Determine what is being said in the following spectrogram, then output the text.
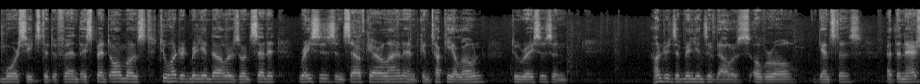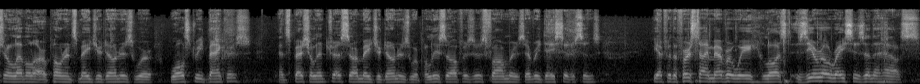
more seats to defend. They spent almost $200 million on Senate races in South Carolina and Kentucky alone, two races, and hundreds of millions of dollars overall against us. At the national level, our opponents' major donors were Wall Street bankers and special interests. Our major donors were police officers, farmers, everyday citizens Yet for the first time ever, we lost zero races in the House.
